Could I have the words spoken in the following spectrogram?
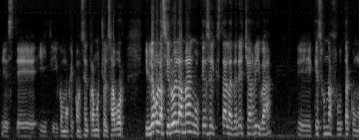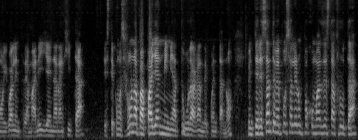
este, y como que concentra mucho el sabor. Y luego la ciruela mango, que es el que está a la derecha arriba, eh, que es una fruta como igual entre amarilla y naranjita, este, como si fuera una papaya en miniatura, hagan de cuenta, ¿no? Lo interesante, me puse a leer un poco más de esta fruta,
